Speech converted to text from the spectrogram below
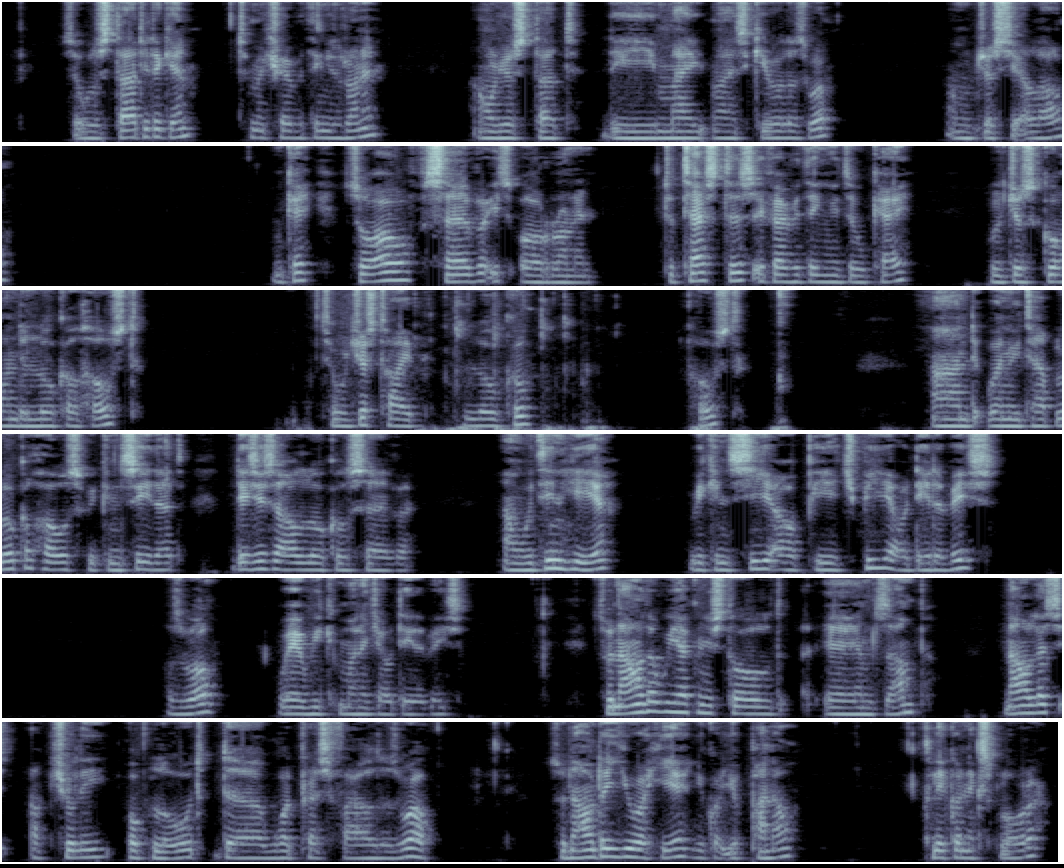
So we'll start it again to make sure everything is running. I'll just start the My, MySQL as well. I'll just say allow. Okay, so our server is all running. To test this, if everything is okay, we'll just go on the local host. So we'll just type local host. And when we tap local host, we can see that this is our local server. And within here, we can see our PHP, our database as well, where we can manage our database. So now that we have installed um, XAMPP, now let's actually upload the WordPress files as well. So now that you are here, you got your panel, click on Explorer.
